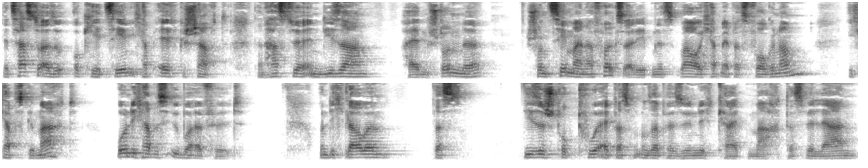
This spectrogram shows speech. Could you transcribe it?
Jetzt hast du also, okay, zehn, ich habe elf geschafft. Dann hast du ja in dieser halben Stunde schon zehnmal ein Erfolgserlebnis. Wow, ich habe mir etwas vorgenommen, ich habe es gemacht und ich habe es übererfüllt. Und ich glaube, dass diese Struktur etwas mit unserer Persönlichkeit macht, dass wir lernen,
